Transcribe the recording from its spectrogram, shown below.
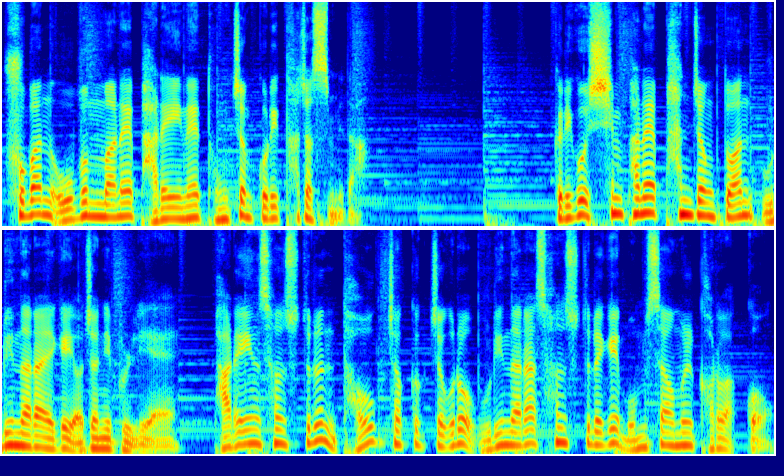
후반 5분 만에 바레인의 동점골이 터졌습니다. 그리고 심판의 판정 또한 우리나라에게 여전히 불리해 바레인 선수들은 더욱 적극적으로 우리나라 선수들에게 몸싸움을 걸어왔고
